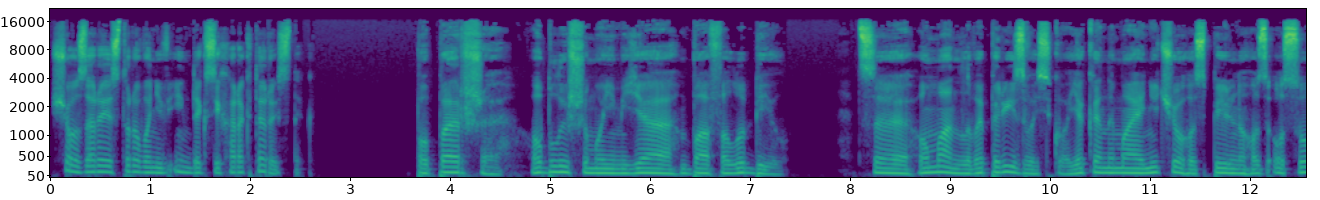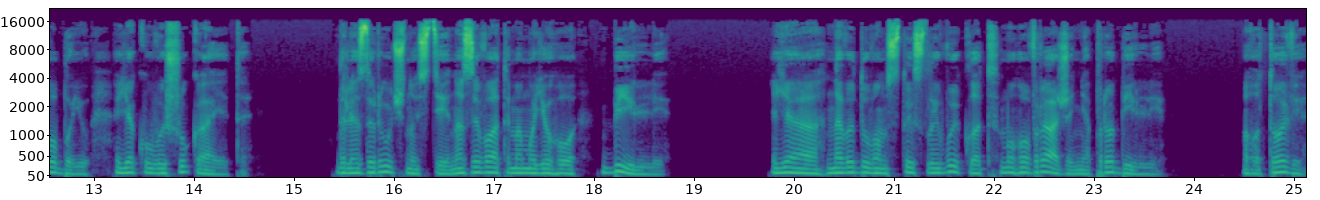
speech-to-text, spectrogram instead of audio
що зареєстровані в індексі характеристик. По-перше, облишимо ім'я Баффало Біл. Це оманливе прізвисько, яке не має нічого спільного з особою, яку ви шукаєте. Для зручності називатимемо його Біллі. Я наведу вам стислий виклад мого враження про Біллі. Готові?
